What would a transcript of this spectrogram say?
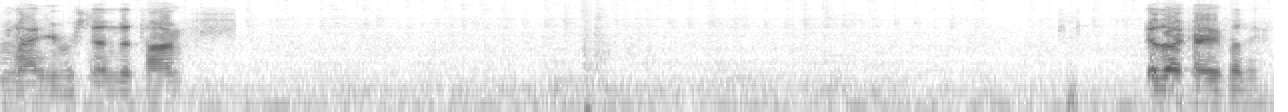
90% of the time. Good luck, everybody.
